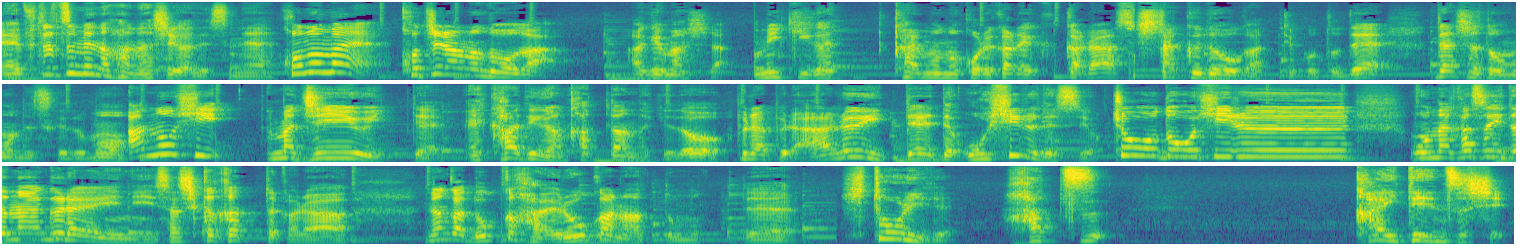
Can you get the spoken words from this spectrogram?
えー、2つ目の話がですねこの前こちらの動画あげました。ミキが買い物これから行くから支度動画っていうことで出したと思うんですけどもあの日まあ GU 行ってえカーディガン買ったんだけどプラプラ歩いてでお昼ですよ。ちょうどお昼お腹すいたなぐらいに差し掛かったからなんかどっか入ろうかなと思って一人で初回転寿司。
